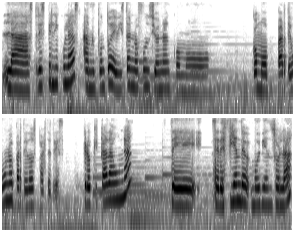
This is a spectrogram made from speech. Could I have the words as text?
las tres películas, a mi punto de vista, no funcionan como, como parte 1, parte 2, parte 3. Creo que cada una se, se defiende muy bien sola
